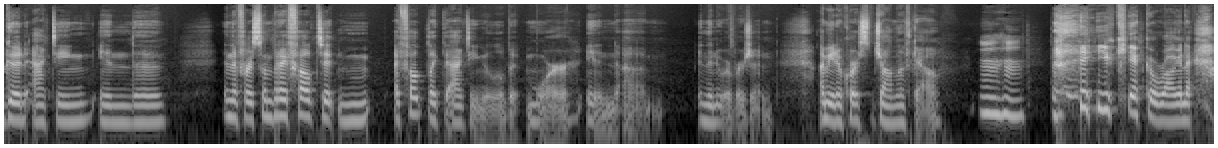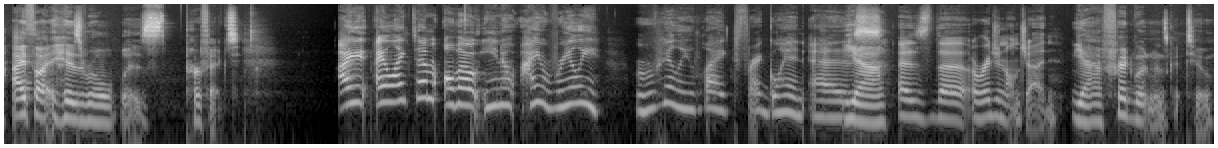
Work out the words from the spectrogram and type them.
good acting in the in the first one, but I felt it. I felt like the acting a little bit more in um, in the newer version. I mean, of course, John Lithgow. Mm-hmm. you can't go wrong, and I, I thought his role was perfect. I I liked him, although you know I really really liked Fred Gwynne as Yeah. as the original Judd. Yeah, Fred Gwynne was good too.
